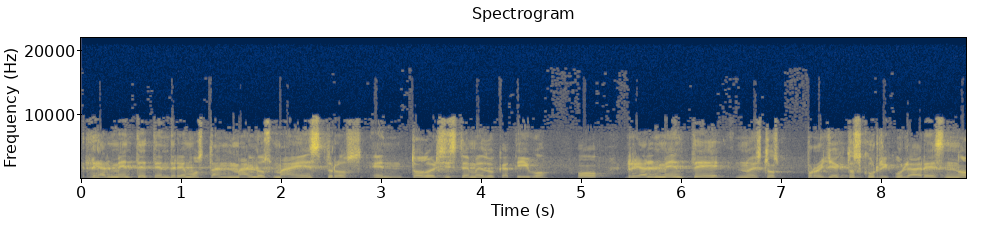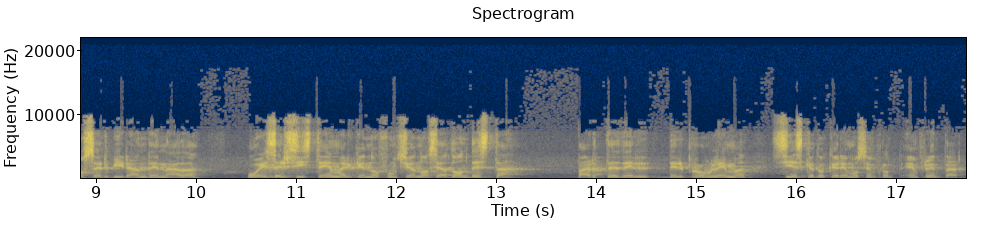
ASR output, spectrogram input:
¿Realmente tendremos tan malos maestros en todo el sistema educativo? ¿O realmente nuestros proyectos curriculares no servirán de nada? ¿O es el sistema el que no funciona? O sea, ¿dónde está parte del, del problema si es que lo queremos enfrentar?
